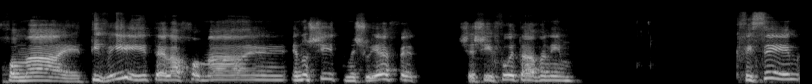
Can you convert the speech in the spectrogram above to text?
חומה אה, טבעית, אלא חומה אה, אנושית, משויפת, ששאיפו את האבנים. כפיסין,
